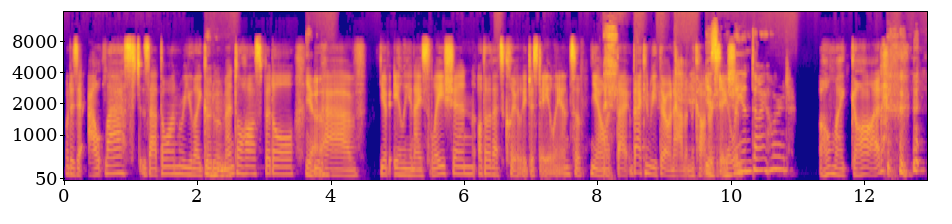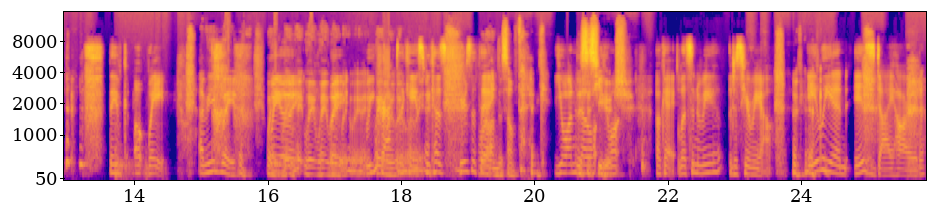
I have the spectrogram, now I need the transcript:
what is it, Outlast? Is that the one where you like go to a Mhm. mental hospital? yeah. You have you have alien isolation, although that's clearly just alien. So, you know, that, that can be thrown out in the conversation. Is alien Die Hard? Oh my God. They've oh wait. I mean wait. Wait wait wait wait wait wait wait. wait, wait we wait, cracked the case because here's the thing. We're onto something. You want to this? Is huge. Want, okay, listen to me. Just hear me out. Okay. Alien is Die Hard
